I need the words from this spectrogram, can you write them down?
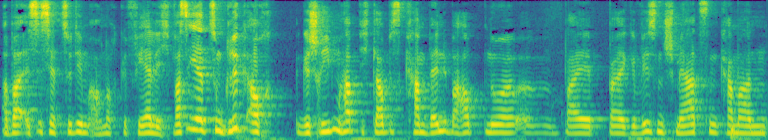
Aber es ist ja zudem auch noch gefährlich. Was ihr zum Glück auch geschrieben habt, ich glaube, es kam, wenn überhaupt, nur äh, bei, bei gewissen Schmerzen kann man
